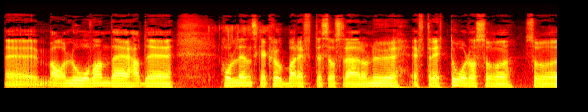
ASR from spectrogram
eh, ja lovande, hade holländska klubbar efter sig och sådär. Och nu efter ett år då så, så,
